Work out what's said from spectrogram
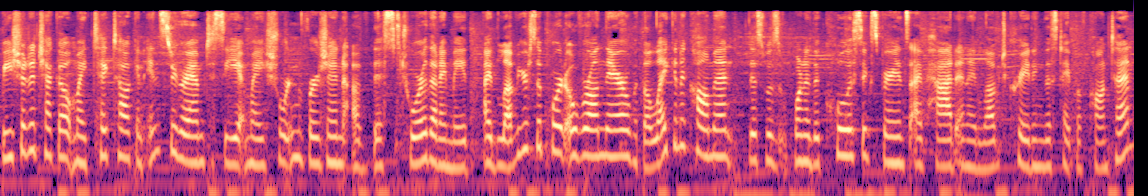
Be sure to check out my TikTok and Instagram to see my shortened version of this tour that I made. I'd love your support over on there with a like and a comment. This was one of the coolest experience I've had and I loved creating this type of content.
